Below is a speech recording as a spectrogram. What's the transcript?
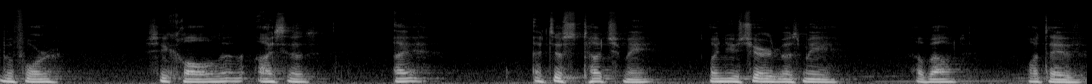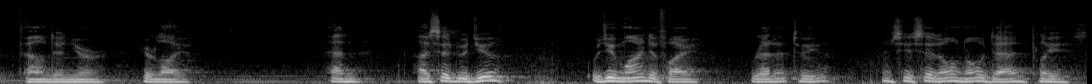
before she called, and I said, I, it just touched me when you shared with me about what they've found in your, your life. And I said, would you, would you mind if I read it to you? And she said, oh no, Dad, please.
